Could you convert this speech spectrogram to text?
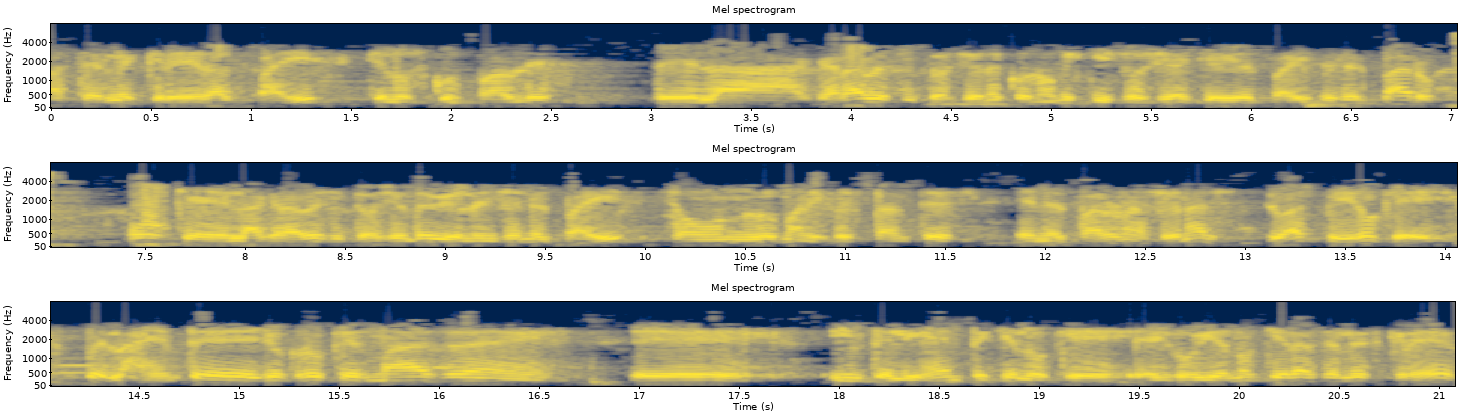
hacerle creer al país que los culpables de la grave situación económica y social que vive el país es el paro o que la grave situación de violencia en el país son los manifestantes en el paro nacional. Yo aspiro que pues la gente yo creo que es más eh, eh, inteligente que lo que el gobierno quiere hacerles creer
